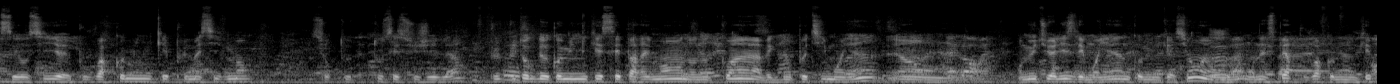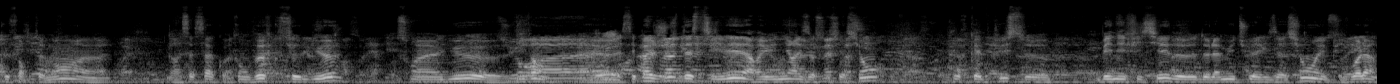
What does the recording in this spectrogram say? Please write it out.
c'est aussi euh, pouvoir communiquer plus massivement sur tous ces sujets-là, plutôt que de communiquer séparément dans notre coin avec nos petits moyens. on, mutualise les moyens de communication et on, espère pouvoir communiquer plus fortement grâce à ça. Quoi. On veut que ce lieu soit un lieu vivant. c'est pas juste destiné à réunir les associations, pour qu'elle puisse euh, bénéficier de, la mutualisation. Et puis voilà,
